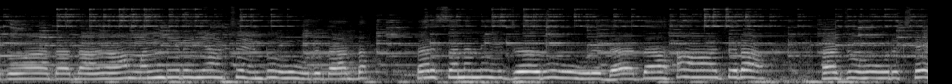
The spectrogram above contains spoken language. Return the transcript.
ગોવા દાદાના મંદિરિયા છે દૂર. દાદા દર્શનની જરૂર. દાદા હાજરા હાજુર છે.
